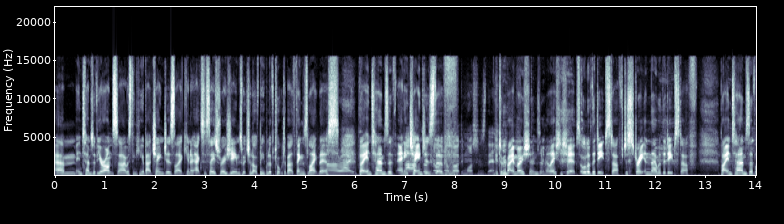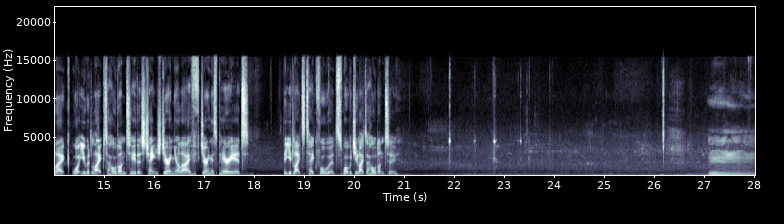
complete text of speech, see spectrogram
Um, in terms of your answer, I was thinking about changes like you know exercise regimes, which a lot of people have talked about, things like this. Ah, right. But in terms of any I- changes talking that have about emotions then. you're talking about emotions and relationships, all of the deep stuff, just straight in there with the deep stuff. But in terms of like what you would like to hold on to that's changed during your life, during this period, that you'd like to take forwards, what would you like to hold on to? Mm,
